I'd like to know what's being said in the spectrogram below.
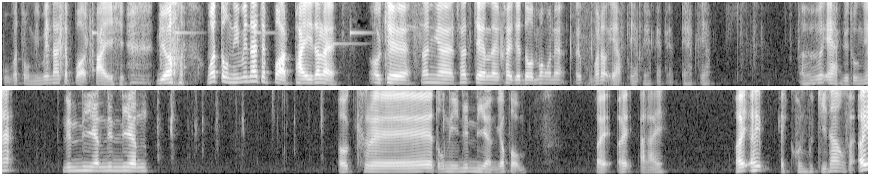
ผมว่าตรงนี้ไม่น่าจะปลอดภัย เดี๋ยวว่าตรงนี้ไม่น่าจะปลอดภัยเท่าไหร่โอเค นั่นไงชัดเจนเลยใครจะโดนบ้างวะเนี่ยเอ้ยผมว่าเราแอบแอบแอบแอบแอบแอบแอบเออแอบอยู่ตรงเนี้ยเนียนเนียนเนียนเนียนโอเค ตรงนี้เนียนเนียนครับผมเฮ้ยเฮ้ยอะไร เฮ้ยเฮ้ยไอคนเมื่อกี้น่าสงสัยเอ้ย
